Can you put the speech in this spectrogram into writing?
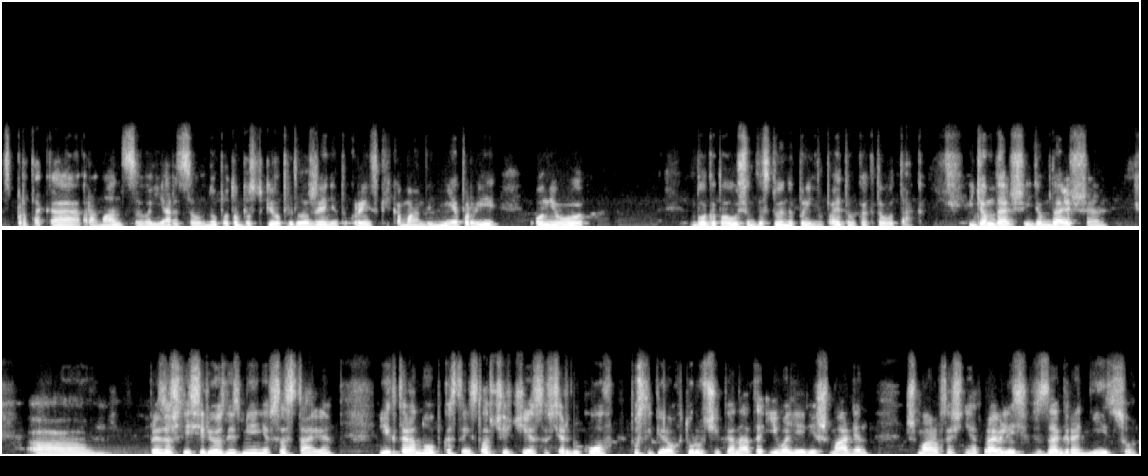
Спартака, Романцева, Ярцева, но потом поступило предложение от украинской команды Днепр, и он его благополучно, достойно принял. Поэтому как-то вот так. Идем дальше, идем дальше. Произошли серьезные изменения в составе. Виктор Анопко, Станислав Черчесов, Сердюков после первых туров чемпионата и Валерий Шмарлин, Шмаров точнее, отправились в за границу.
